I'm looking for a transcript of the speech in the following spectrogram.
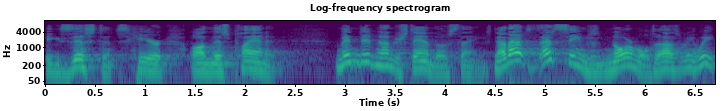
existence here on this planet. Men didn't understand those things. Now that that seems normal to us. I mean, we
